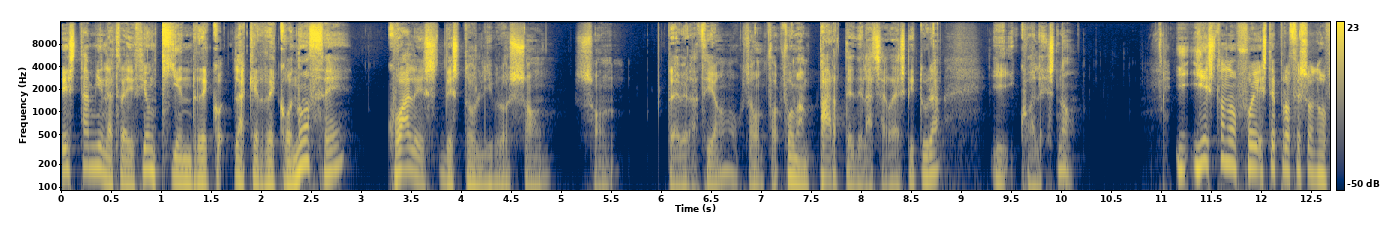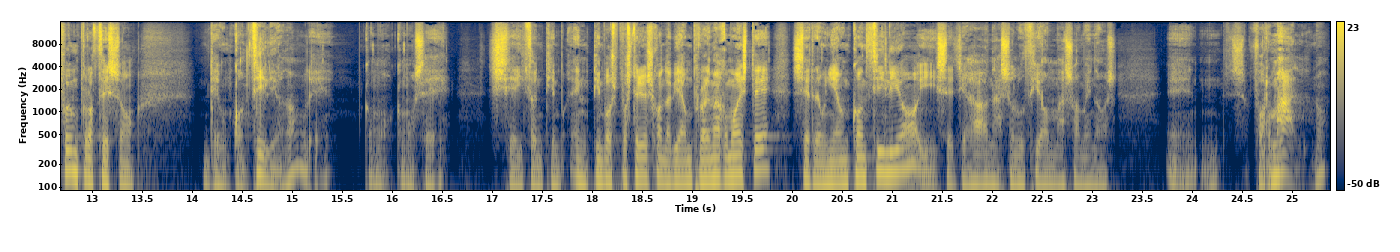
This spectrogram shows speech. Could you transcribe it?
es también la tradición quien la que reconoce cuáles de estos libros son, son revelación, son, forman parte de la Sagrada Escritura y cuáles no. Y, esto no fue, este proceso no fue un proceso de un concilio, ¿no? como, como se, se hizo en, en, tiempos posteriores, cuando había un problema como este, se reunía un concilio y se llegaba a una solución más o menos eh, formal, ¿no?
